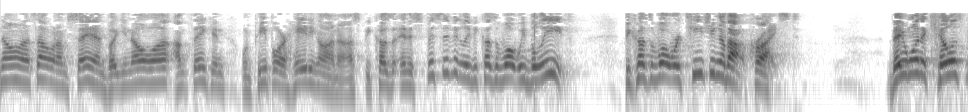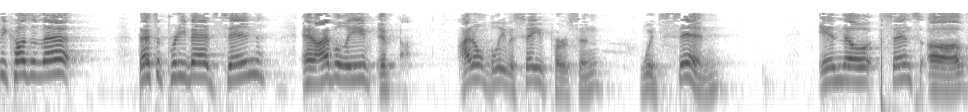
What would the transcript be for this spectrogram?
No, that's not what I'm saying. But you know what? I'm thinking when people are hating on us because, and specifically because of what we believe, because of what we're teaching about Christ, they want to kill us because of that. That's a pretty bad sin. And I believe if I don't believe a saved person would sin in the sense of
